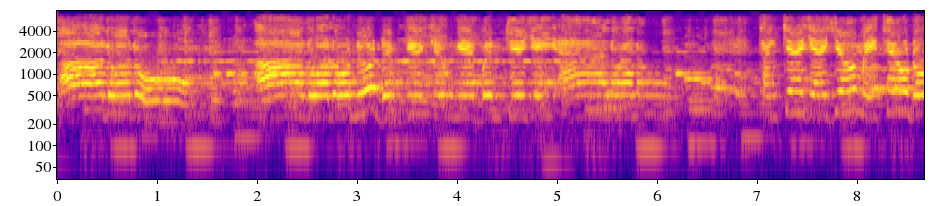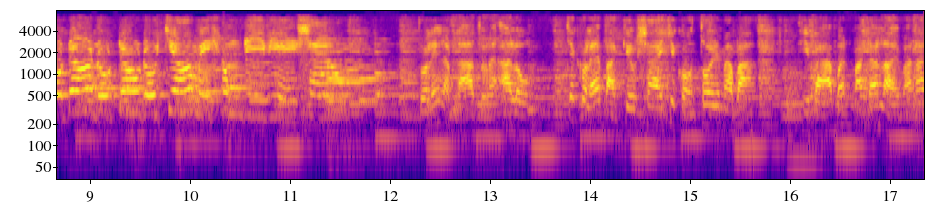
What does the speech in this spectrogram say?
Alo alo Alo alo, nửa đêm kia kêu nghe bên kia dây. Alo alo. Thằng cha già gió mày theo đồ đó đồ trâu đồ chó mày không đi về sao? Tôi lấy làm lạ tôi nói alo Chắc có lẽ bà kêu sai chứ còn tôi mà bà. Thì bà bên bà trả lời bà nói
